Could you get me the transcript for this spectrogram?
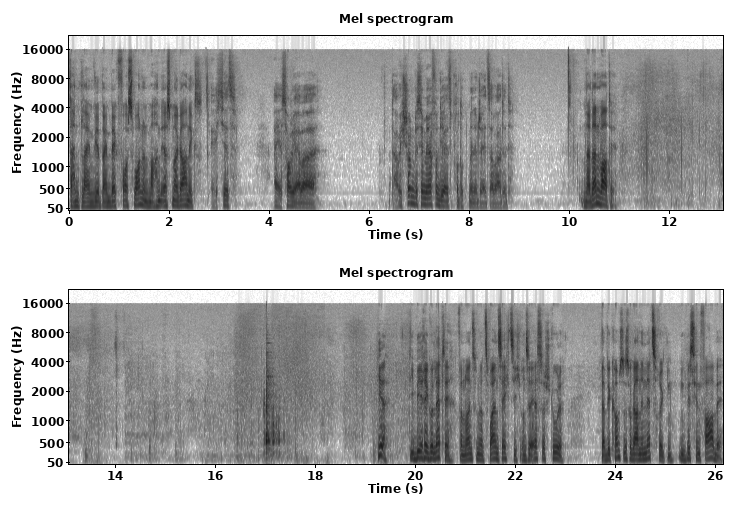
dann bleiben wir beim Backforce One und machen erstmal gar nichts. Echt jetzt? Ey, sorry, aber da habe ich schon ein bisschen mehr von dir als Produktmanager jetzt erwartet. Na dann warte. Hier, die B-Regulette von 1962, unser erster Stuhl. Da bekommst du sogar einen Netzrücken, ein bisschen Farbe.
